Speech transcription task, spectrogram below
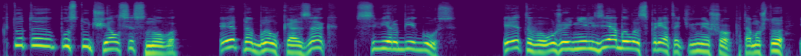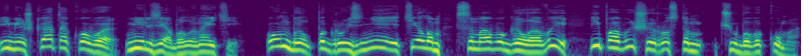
кто-то постучался снова. Это был казак Свербегус. Этого уже нельзя было спрятать в мешок, потому что и мешка такого нельзя было найти. Он был погрузнее телом самого головы и повыше ростом чубова кума.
